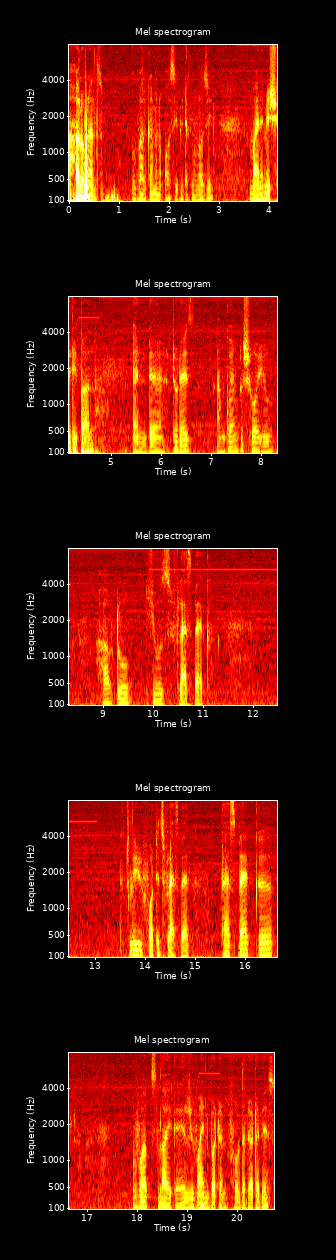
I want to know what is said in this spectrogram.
Hello friends, welcome in OCP Technology. My name is Shripal and uh, today I'm going to show you how to use flashback. Actually what is flashback? Flashback uh, works like a rewind button for the database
